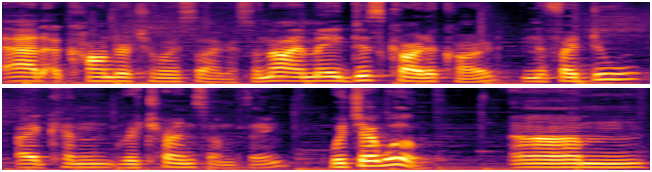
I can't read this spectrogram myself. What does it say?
add a counter to my saga. So now I may discard a card, and if I do, I can return something, which I will. Um,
